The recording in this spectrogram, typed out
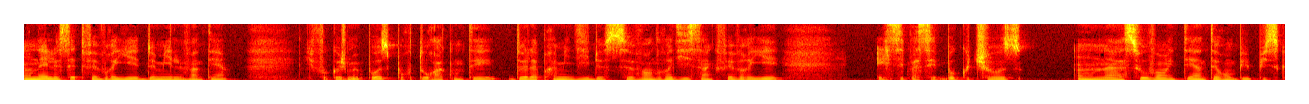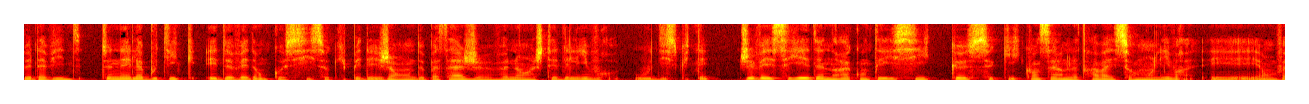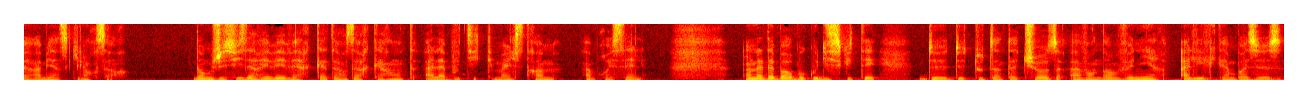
On est le 7 février 2021. Il faut que je me pose pour tout raconter de l'après-midi de ce vendredi 5 février. Il s'est passé beaucoup de choses. On a souvent été interrompu puisque David tenait la boutique et devait donc aussi s'occuper des gens de passage venant acheter des livres ou discuter. Je vais essayer de ne raconter ici que ce qui concerne le travail sur mon livre et on verra bien ce qu'il en ressort. Donc je suis arrivée vers 14h40 à la boutique Maelstrom à Bruxelles. On a d'abord beaucoup discuté de, tout un tas de choses avant d'en venir à l'île Quimboiseuse.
